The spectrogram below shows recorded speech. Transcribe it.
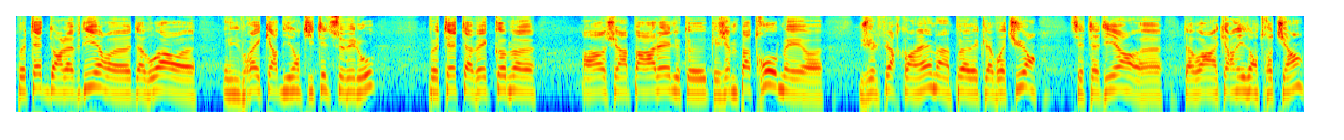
peut-être dans l'avenir d'avoir une vraie carte d'identité de ce vélo, peut-être avec comme alors j'ai un parallèle que, j'aime pas trop, mais euh, je vais le faire quand même un peu avec la voiture, c'est-à-dire euh, d'avoir un carnet d'entretien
